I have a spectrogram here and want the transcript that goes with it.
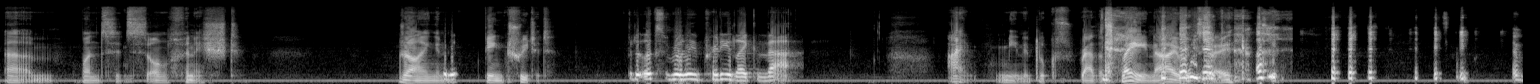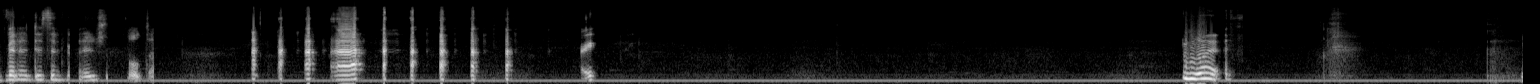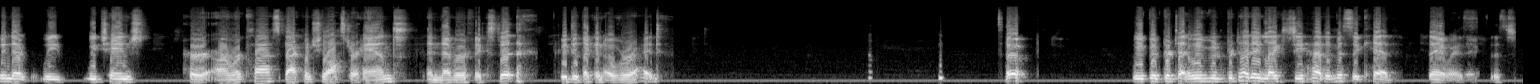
um, once it's all finished, drying and being treated. But it looks really pretty like that. I mean, it looks rather plain. I would say. I've been a disadvantage the whole time. What? We never we we changed her armor class back when she lost her hand and never fixed it. We did like an override. so we've been pretend we've been pretending like she had a missing hand. Anyways, it's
